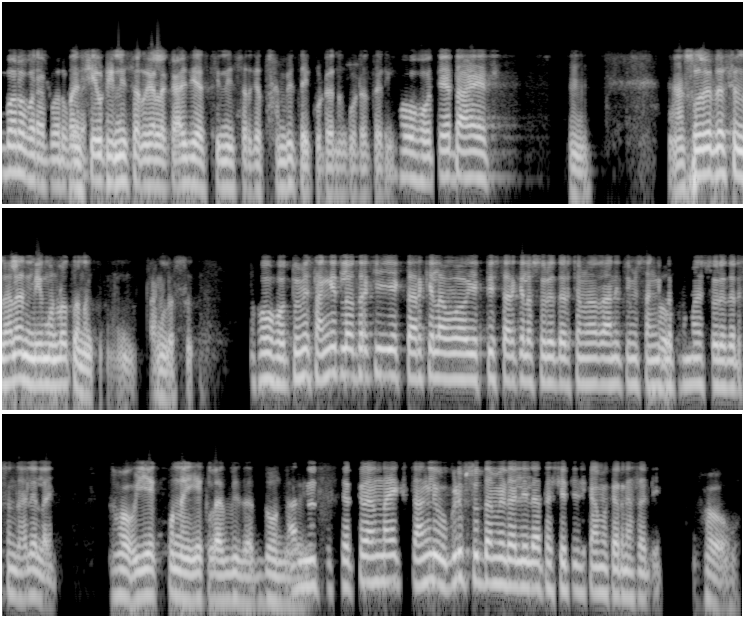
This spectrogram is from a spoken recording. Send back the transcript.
बरोबर आहे बरोबर पण शेवटी निसर्गाला काळजी असते निसर्ग थांबित आहे कुठं ना कुठं तरी हो हो ते तर आहेच. सूर्यदर्शन झालं मी म्हणलो होतो ना चांगलं हो हो. तुम्ही सांगितलं होतं की एक तारखेला व एकतीस तारखेला सूर्यदर्शन होणार आणि तुम्ही सांगितल्याप्रमाणे सूर्यदर्शन झालेलं आहे. हो एक पुन्हा एकला वीज दोन आणि शेतकऱ्यांना एक चांगली उघडीप सुद्धा मिळालेली आहे आता शेतीची कामं करण्यासाठी. हो.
